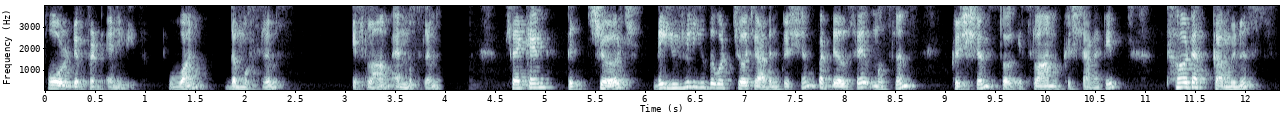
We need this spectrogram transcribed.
four different enemies. One, the Muslims, Islam and Muslims. Second, the church. They usually use the word church rather than Christians, but they'll say Muslims, Christians, so Islam, Christianity. Third are communists,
